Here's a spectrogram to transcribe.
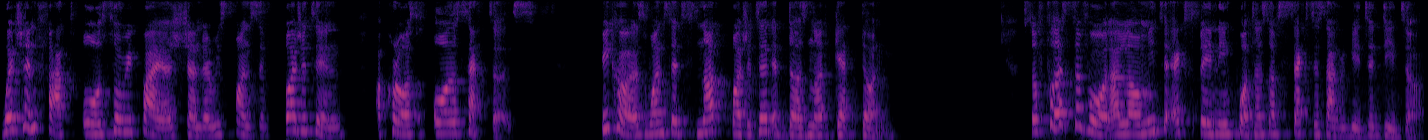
which in fact also requires gender responsive budgeting across all sectors. Because once it's not budgeted, it does not get done. So first of all, allow me to explain the importance of sex disaggregated data.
